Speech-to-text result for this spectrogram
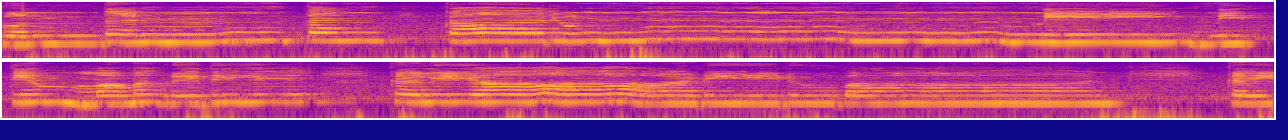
മുകുന്ദൻ തൻ കാരുണ്യ നിത്യം മമ ഹൃദയിൽ കളിയാടിടുവാൻ. കൈ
